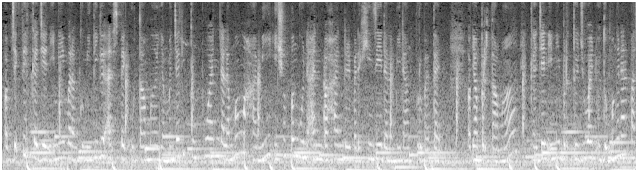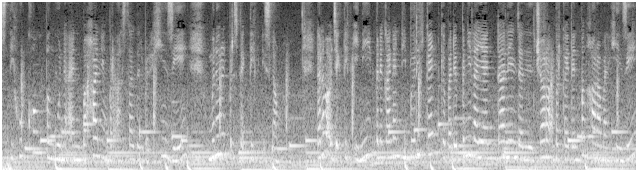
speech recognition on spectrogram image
Objektif kajian ini merangkumi tiga aspek utama yang menjadi tumpuan dalam memahami isu penggunaan bahan daripada khinzir dalam bidang perubatan. Yang pertama, kajian ini bertujuan untuk mengenal pasti hukum penggunaan bahan yang berasal daripada khinzir menurut perspektif Islam. Dalam objektif ini, penekanan diberikan kepada penilaian dalil-dalil syarak berkaitan pengharaman khinzir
